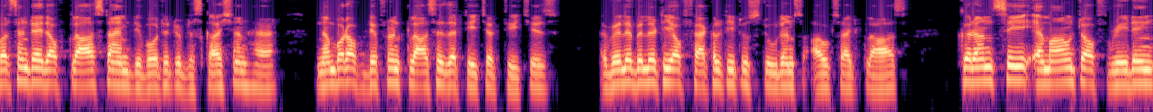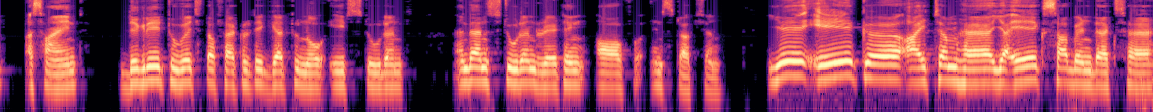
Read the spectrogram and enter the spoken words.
percentage of class time devoted to discussion ہے number of different classes a teacher teaches availability of faculty to students outside class currency amount of reading assigned degree to which the faculty get to know each student and then student rating of instruction یہ ایک آئٹم ہے یا ایک سب انڈیکس ہے۔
